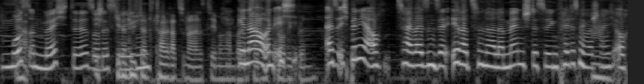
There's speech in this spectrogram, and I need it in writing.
muss Ja. und möchte. So ich gehe deswegen. natürlich dann total rational an das Thema ran, weil Genau, ich halt und ich- bin. Also ich bin ja auch teilweise ein sehr irrationaler Mensch, deswegen fällt es mir wahrscheinlich Mhm. auch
